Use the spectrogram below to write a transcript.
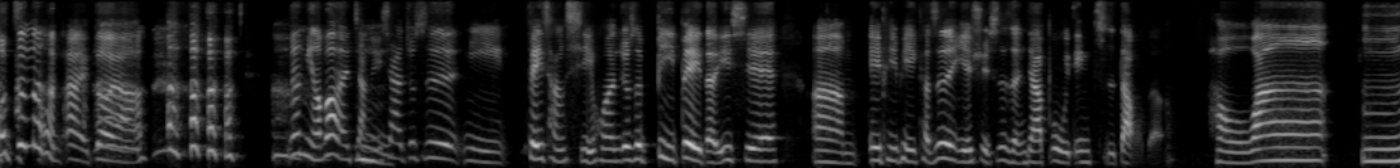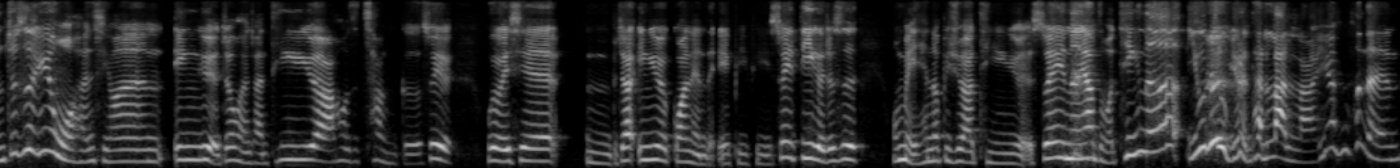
我真的很爱，对啊。那你要不要来讲一下，就是你非常喜欢，就是必备的一些嗯 APP，可是也许是人家不一定知道的。好啊，嗯，就是因为我很喜欢音乐，就很喜欢听音乐啊，或是唱歌，所以我有一些嗯比较音乐关联的 APP。所以第一个就是我每天都必须要听音乐，所以呢，要怎么听呢？YouTube 有点太烂啦，因为不能。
